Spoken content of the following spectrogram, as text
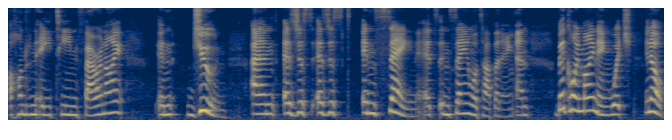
118 Fahrenheit in June, and it's just it's just insane. It's insane what's happening, and Bitcoin mining, which you know,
